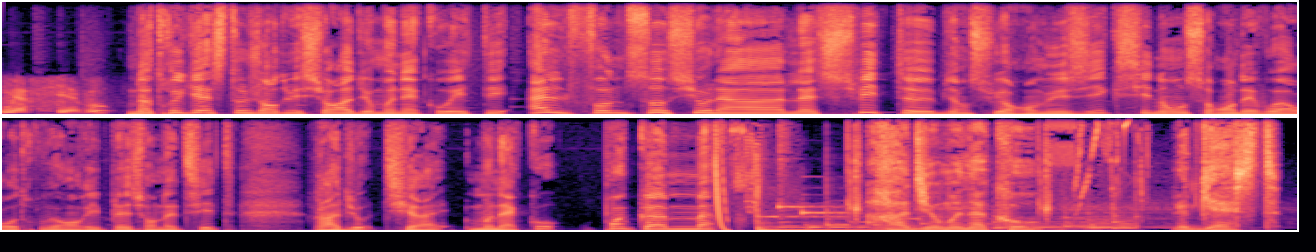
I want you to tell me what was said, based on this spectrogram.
Merci à vous. Notre guest aujourd'hui sur Radio Monaco était Alfonso Ciola. La suite, euh, bien sûr, en musique. Sinon, ce rendez-vous à retrouver en replay sur notre site radio-monaco.com. Radio Monaco, le guest.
